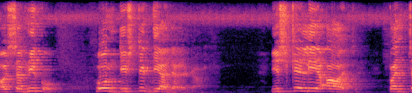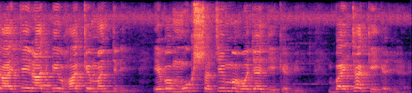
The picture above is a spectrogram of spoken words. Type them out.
और सभी को होम डिस्ट्रिक्ट दिया जाएगा। इसके लिए आज पंचायती राज विभाग के मंत्री एवं मुख्य सचिव महोदय जी के बीच बैठक की गई है।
